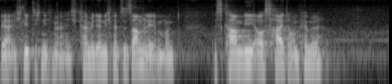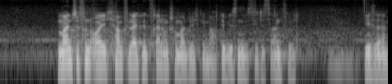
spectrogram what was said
ja, ich liebe dich nicht mehr, ich kann mit dir nicht mehr zusammenleben. Und das kam wie aus heiterem Himmel. Manche von euch haben vielleicht eine Trennung schon mal durchgemacht, die wissen, wie sich das anfühlt. diese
